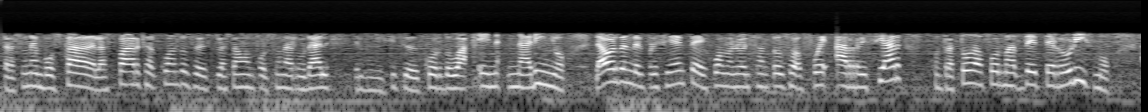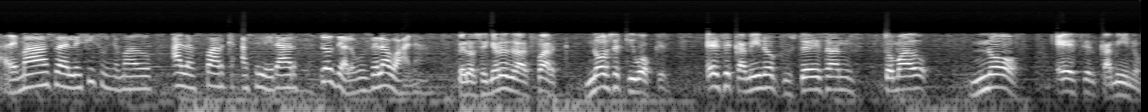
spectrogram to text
tras una emboscada de las FARC cuando se desplazaban por zona rural del municipio de Córdoba en Nariño. La orden del presidente Juan Manuel Santos fue arreciar contra toda forma de terrorismo. Además, les hizo un llamado a las FARC a acelerar los diálogos de La Habana. Pero señores de las FARC, no se equivoquen. Ese camino que ustedes han tomado no es el camino.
